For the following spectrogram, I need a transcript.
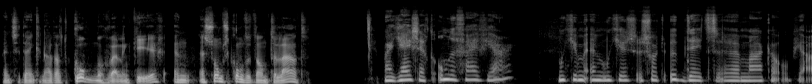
mensen denken nou dat komt nog wel een keer. En, en soms komt het dan te laat. Maar jij zegt om de vijf jaar? Moet je, en moet je een soort update uh, maken op jouw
